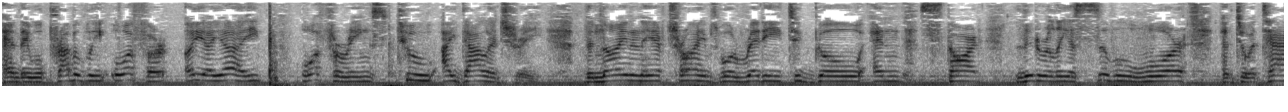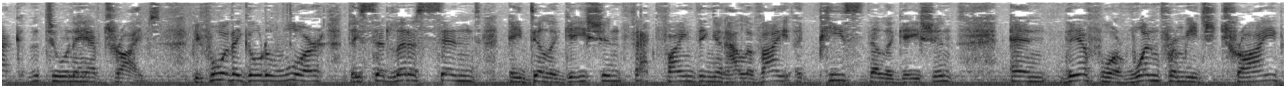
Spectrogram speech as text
and they will probably offer, ay, ay, ay, offerings to idolatry. The nine and a half tribes were ready to go and start literally a civil war and to attack the two and a half tribes. Before they go to war, they said, let us send a delegation, fact finding and halavai, a peace delegation, and therefore one from each tribe,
